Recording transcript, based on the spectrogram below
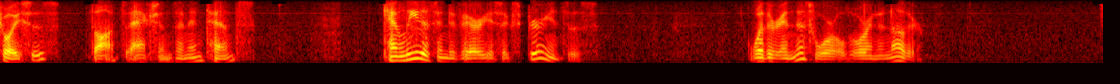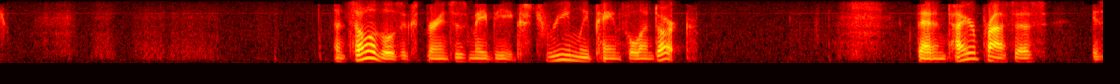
choices, thoughts, actions, and intents can lead us into various experiences, whether in this world or in another. And some of those experiences may be extremely painful and dark. That entire process is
